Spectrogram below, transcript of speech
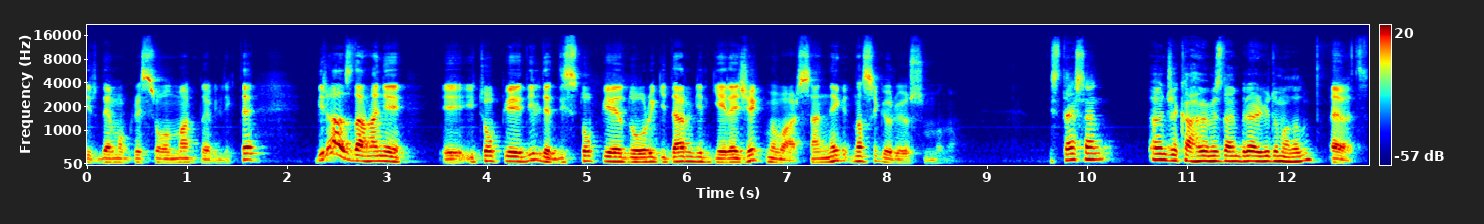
bir demokrasi olmakla birlikte biraz da hani e, İtopya'ya değil de distopyaya doğru giden bir gelecek mi var? Sen ne nasıl görüyorsun bunu? İstersen önce kahvemizden birer yudum alalım. Evet.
